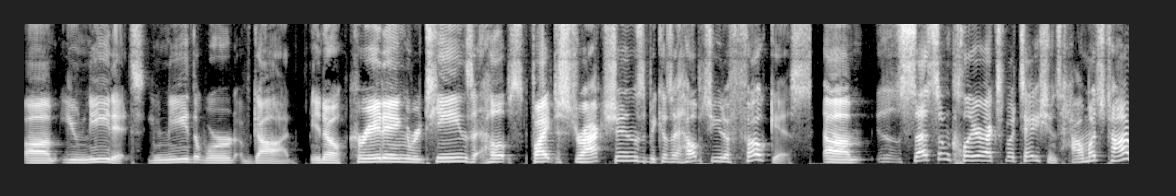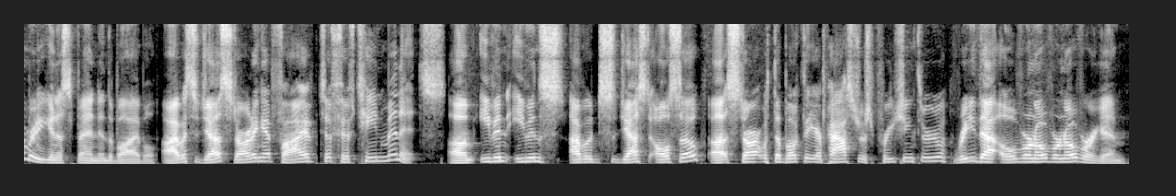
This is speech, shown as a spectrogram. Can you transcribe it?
Um, you need it. You need the word of God. You know, creating routines that helps fight distractions because it helps you to focus. Um, set some clear expectations. How much time are you going to spend in the Bible? I would suggest starting at five to fifteen minutes. Um, even even I would suggest also uh, start with the book that your pastor is preaching through. Read that over and over and over again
